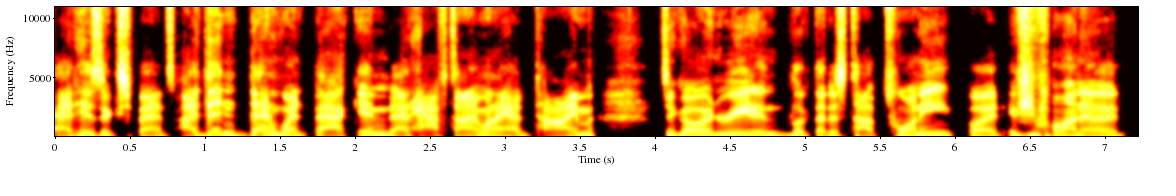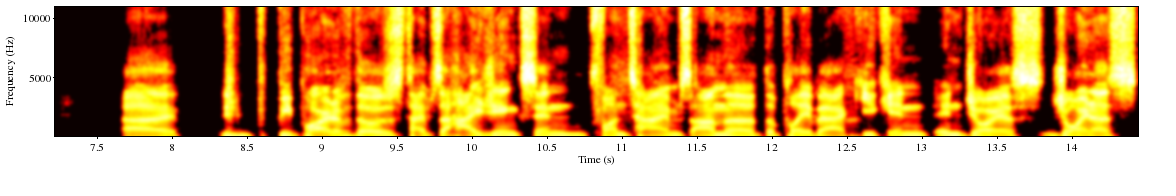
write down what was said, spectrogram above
at his expense. I didn't then went back and at halftime when I had time to go and read and looked at his top 20. But if you want to uh, be part of those types of hijinks and fun times on the the playback, you can enjoy us, join us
